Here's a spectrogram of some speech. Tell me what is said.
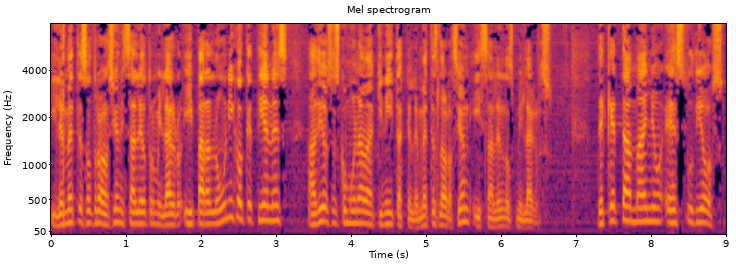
Y le metes otra oración y sale otro milagro. Y para lo único que tienes a Dios es como una maquinita que le metes la oración y salen los milagros. ¿De qué tamaño es tu Dios?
